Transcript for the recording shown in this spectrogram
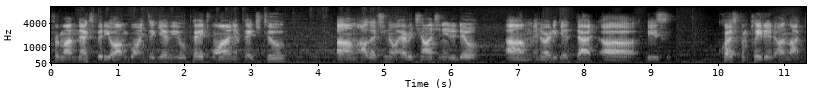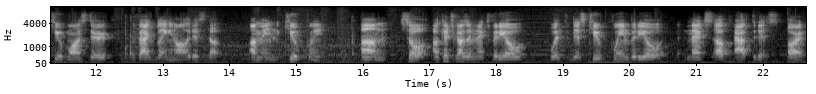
for my next video, I'm going to give you page one and page two. Um, I'll let you know every challenge you need to do um, in order to get that uh, these quests completed, unlock cube monster, the back bling, and all of this stuff. I mean, cube queen. Um, so I'll catch you guys in the next video with this Cube Queen video next up after this. Alright,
